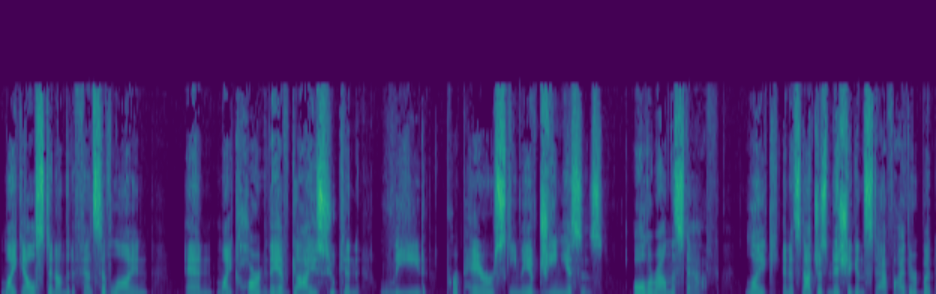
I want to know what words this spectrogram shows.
Mike Elston on the defensive line and Mike Hart. They have guys who can lead, prepare, scheme. They have geniuses all around the staff. Like, and it's not just Michigan's staff either, but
